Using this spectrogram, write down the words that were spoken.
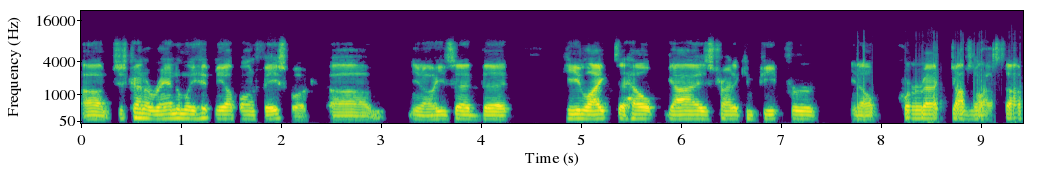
um, just kind of randomly hit me up on Facebook. Um, you know, he said that he liked to help guys try to compete for you know quarterback jobs and all that stuff.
